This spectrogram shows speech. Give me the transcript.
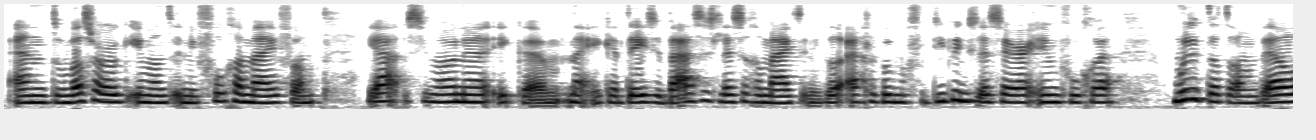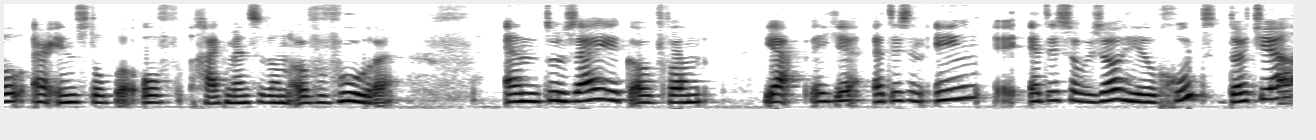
En toen was er ook iemand en die vroeg aan mij van... Ja, Simone, ik, um, ik heb deze basislessen gemaakt en ik wil eigenlijk ook nog verdiepingslessen erin voegen. Moet ik dat dan wel erin stoppen of ga ik mensen dan overvoeren? En toen zei ik ook van, ja, weet je, het is, een het is sowieso heel goed dat je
